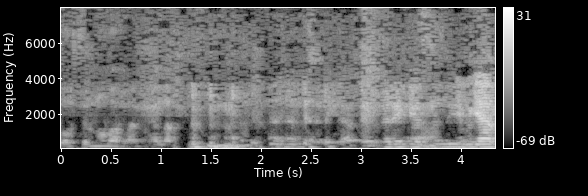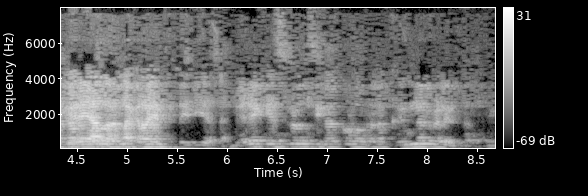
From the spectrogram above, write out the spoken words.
ತೋರಿಸ್ತೀರಿ ನೋಡಲ್ಲ ನೀವೆಲ್ಲ. ಬೇರೆ ಕೇಸ್ಗಳು ಸಿಗಾಕೊಳ್ಳೋರೆಲ್ಲ ಕ್ರಿಮಿನಲ್ ಈ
